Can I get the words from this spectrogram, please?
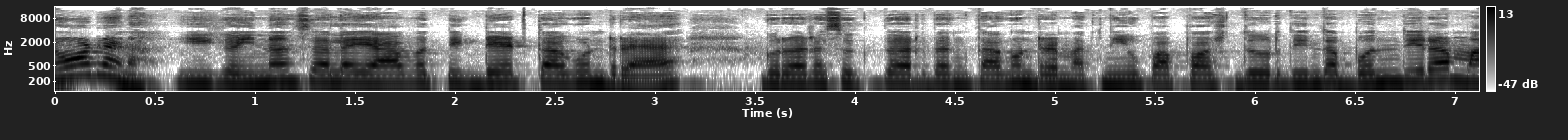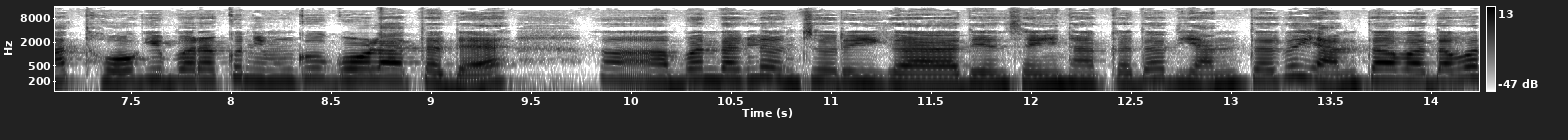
ನೋಡೋಣ. ಈಗ ಇನ್ನೊಂದ್ಸಲ ಯಾವತ್ತಿಗೆ ಡೇಟ್ ತಗೊಂಡ್ರೆ, ಗುರುವಾರ ಸುಗ್ದಾರ್ದಂಗೆ ತಗೊಂಡ್ರೆ ಮತ್ತೆ ನೀವು ಪಾಪ ಅಷ್ಟು ದೂರದಿಂದ ಬಂದಿರ ಮತ್ತೆ ಹೋಗಿ ಬರೋಕ್ಕೂ ನಿಮಗೂ ಗೋಳಾಗ್ತದೆ ಬಂದಾಗಲೇ ಒಂಚೂರು ಈಗ ಅದೇನು ಸೈನ್ ಹಾಕೋದು, ಅದು ಎಂಥದ್ದು ಎಂಥವದವ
